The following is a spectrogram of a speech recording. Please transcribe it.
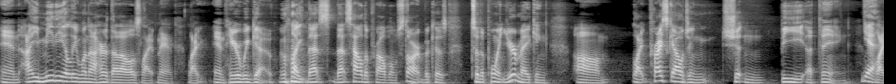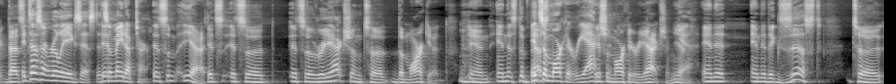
And I immediately when I heard that I was like, man, like and here we go. like that's that's how the problems start because to the point you're making um like price gouging shouldn't be a thing. Yeah, Like that's it doesn't really exist. It's a made up term. it's a yeah it's it's a it's a reaction to the market and and it's the best Mm-hmm. It's a market reaction. it's a market reaction yeah. Yeah. and it and it exists to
